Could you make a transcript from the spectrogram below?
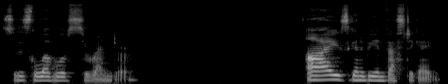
So this level of surrender. I is going to be investigate.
